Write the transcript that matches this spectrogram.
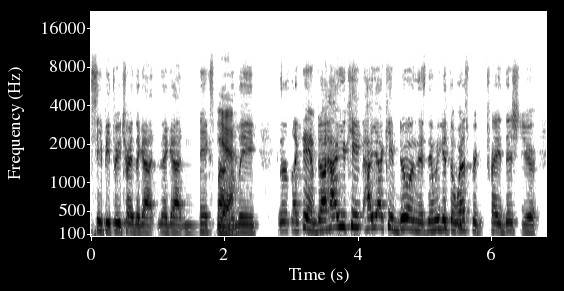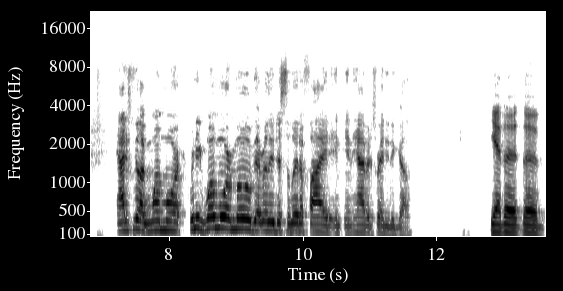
CP3 trade they got they got nixed by yeah. the league. It was like, damn, dog, how you keep how y'all keep doing this? Then we get the Westbrook trade this year. And I just feel like one more, we need one more move that really just solidified and, and have it ready to go. Yeah, the the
